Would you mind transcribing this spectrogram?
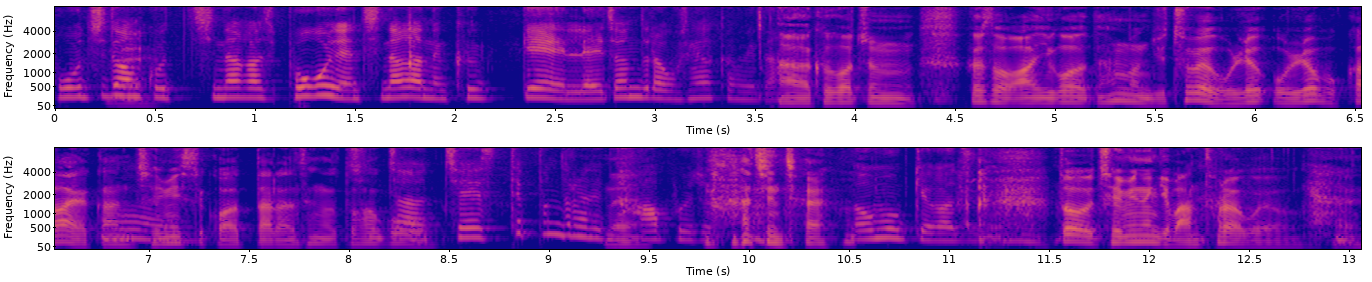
보지도 네. 않고 지나가 보고 그냥 지나가는 그게 레전드라고 생각합니다. 아 그거 좀 그래서 아 이거 한번 유튜브에 올려 올려볼까 약간 어. 재밌을 것 같다라는 생각도 진짜 하고. 제 스태프분들한테 네. 다 보여줬어요. 아 진짜요? 너무 웃겨가지고 또 재밌는 게 많더라고요. 네,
